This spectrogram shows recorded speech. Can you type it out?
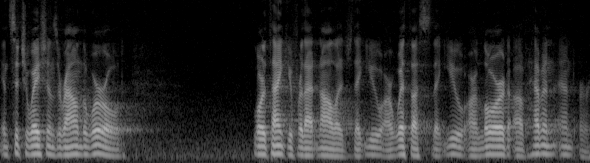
in situations around the world. Lord, thank you for that knowledge that you are with us, that you are Lord of heaven and earth.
